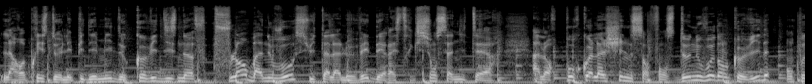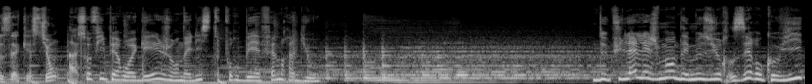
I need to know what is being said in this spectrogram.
La reprise de l'épidémie de Covid-19 flambe à nouveau suite à la levée des restrictions sanitaires. Alors pourquoi la Chine s'enfonce de nouveau dans le Covid? On pose la question à Sophie Perwaguet, journaliste pour BFM Radio. Depuis l'allègement des mesures zéro Covid,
